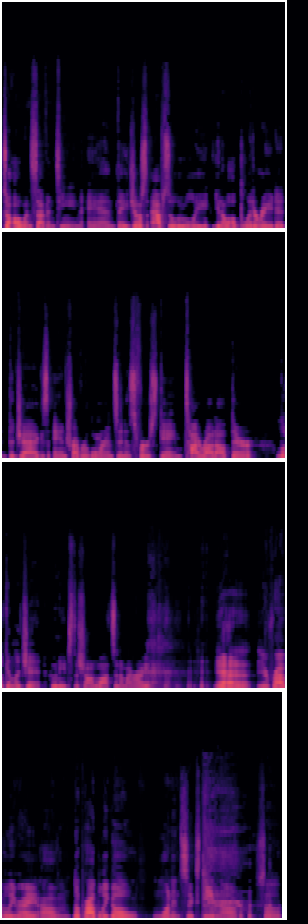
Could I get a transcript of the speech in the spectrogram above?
to 0 and 17, and they just absolutely, you know, obliterated the Jags and Trevor Lawrence in his first game. Tyrod out there looking legit. Who needs the Deshaun Watson? Am I right? yeah, you're probably right. Um, they'll probably go one in sixteen though, so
